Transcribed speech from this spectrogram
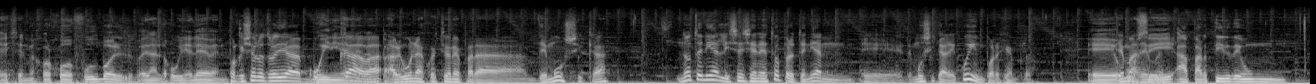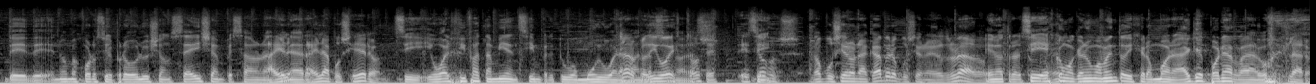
es el mejor juego de fútbol, eran los Win Eleven. Porque yo el otro día buscaba Eleven, algunas cuestiones para de música. No tenían licencia en esto, pero tenían eh, de música de Queen, por ejemplo. Eh, Temas de a partir de un. De, de- no me acuerdo si el Pro Evolution 6 ya empezaron a Ahí, tener. ahí la pusieron. Sí, igual FIFA también siempre tuvo muy buenas Claro, pero digo sonoras, estos. ¿eh? Estos no pusieron acá, pero pusieron en el otro lado. Sí. En otro, sí, es como que en un momento dijeron, bueno, hay que ponerla en algo. Claro.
